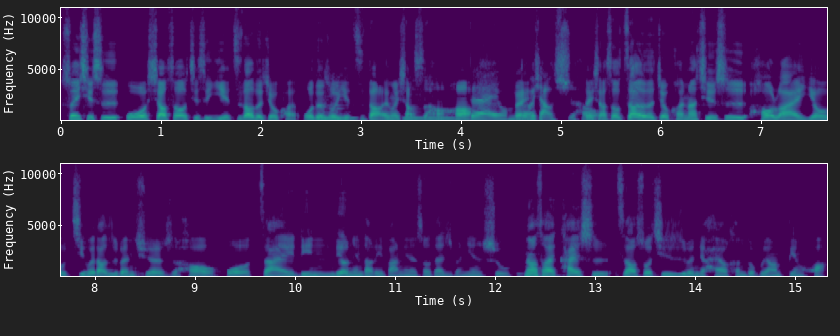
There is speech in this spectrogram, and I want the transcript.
所以其实我小时候其实也知道这酒款，我等于说也知道，因为小时候哈、嗯，对，我们都小时候，对，小时候知道有这酒款。那其实是后来有机会到日本去的时候，我在零六年到零八年的时候在日本念书，那时候才开始知道说，其实日本酒还有很多不一样的变化，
